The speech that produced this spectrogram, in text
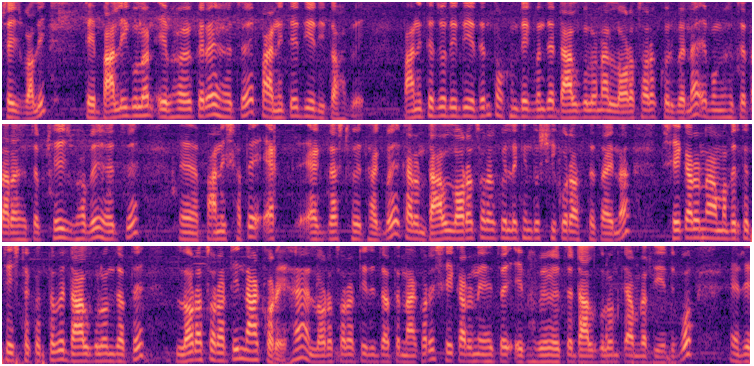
ফ্রেশ বালি। তো এই বালিগুলো এভাবে করে হচ্ছে পানিতে দিয়ে দিতে হবে। পানিতে যদি দিয়ে দেন, তখন দেখবেন যে ডালগুলো না লড়াচড়া করবে না এবং হচ্ছে তারা হচ্ছে ফ্রেশভাবে হচ্ছে পানির সাথে এক অ্যাডজাস্ট হয়ে থাকবে। কারণ ডাল লড়াচড়া করলে কিন্তু শিকড় আসতে চায় না। সেই কারণে আমাদেরকে চেষ্টা করতে হবে ডালগুলো যাতে লড়াচড়াটি না করে হ্যাঁ? লড়াচড়াটি যাতে না করে সেই কারণে হচ্ছে এইভাবে হচ্ছে ডালগুলোকে আমরা দিয়ে দেবো। যে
